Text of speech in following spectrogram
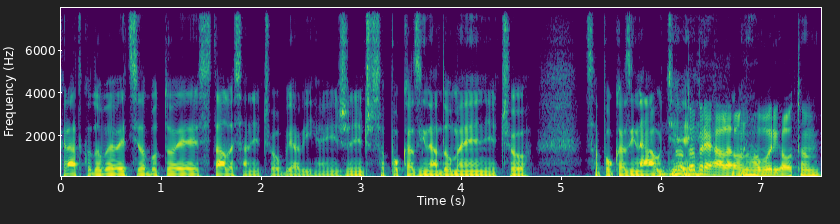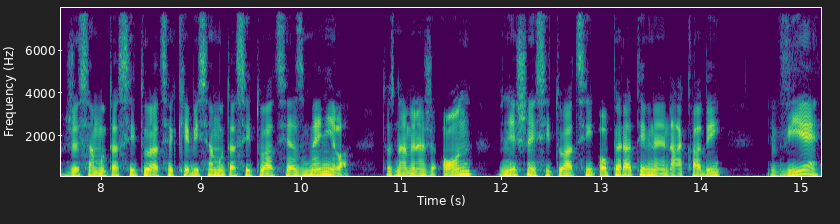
krátkodobé veci, lebo to je, stále sa niečo objaví, hej, že niečo sa pokazí na dome, niečo sa pokazí na aute. No dobre, ale on hovorí o tom, že sa mu tá situácia, keby sa mu tá situácia zmenila, to znamená, že on v dnešnej situácii operatívne náklady vie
